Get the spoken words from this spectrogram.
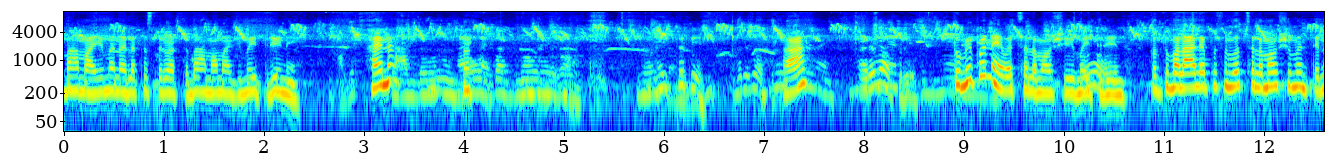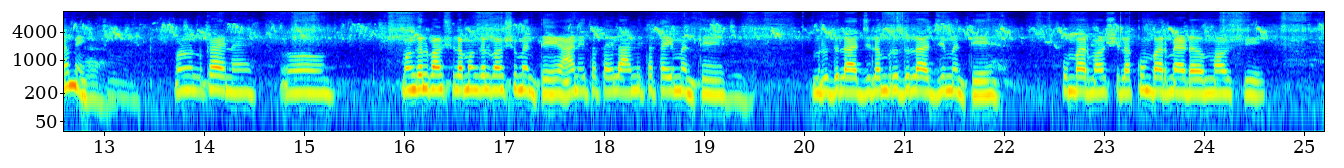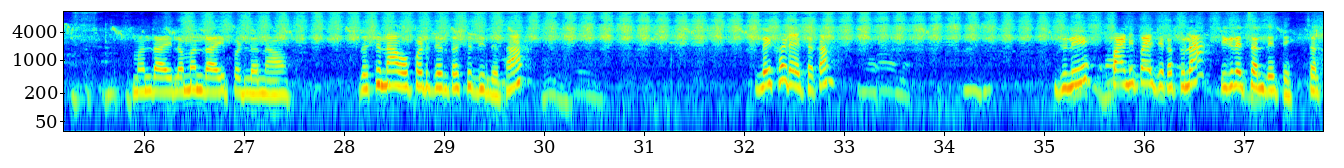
भामाई म्हणायला कसं तरी वाटतं भामा माझी मैत्रीण आहे. ना? हा? अरे बापरे तुम्ही पण आहे वत्सला मावशी मैत्रीण. पण तुम्हाला आल्यापासून वत्सला मावशी म्हणते ना मी. म्हणून काय नाही मंगल मावशीला मंगल मावशी म्हणते अनिता ताईला अनिता ताई म्हणते मृदुला आजीला मृदुला आजी म्हणते कुंभार मावशीला कुंभार मॅडम मावशी मंदाईला मंदाई पडलं नाव. जसे नावं पडतील तसे दिलेत हा? लय खडे आहेत का? जुली पाणी पाहिजे का तुला? इकडे चल देते चल.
